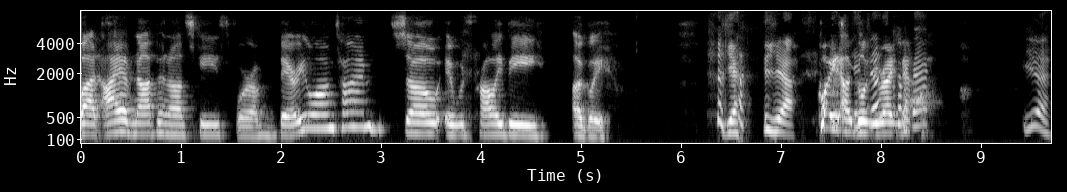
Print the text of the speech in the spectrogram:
But I have not been on skis for a very long time, so it would probably be ugly. Yeah, yeah, quite ugly right now. Back, yeah,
